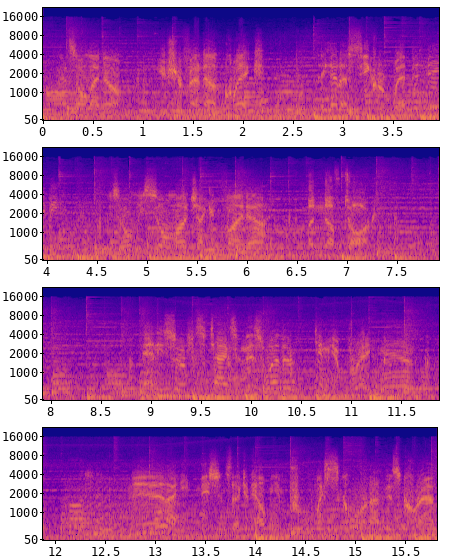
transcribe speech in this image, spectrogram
That's all I know. You sure found out quick. They got a secret weapon, maybe? There's only so much I can find out. Enough talk. Anti-surface attacks in this weather? Give me a break, man. Man, I need missions that can help me improve my score on this crap.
